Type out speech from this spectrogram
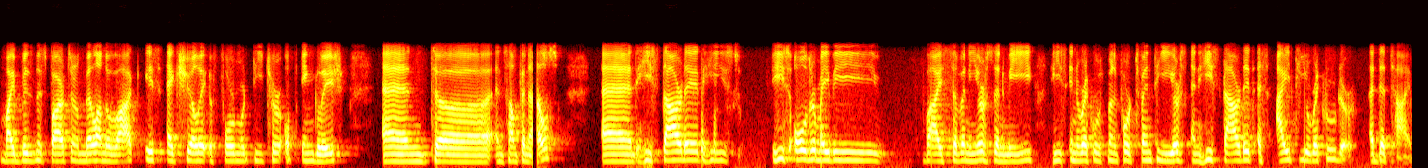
My business partner Milan Novak is actually a former teacher of English and uh, and something else. And he started. He's he's older, maybe by seven years than me. He's in recruitment for 20 years, and he started as IT recruiter at that time.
